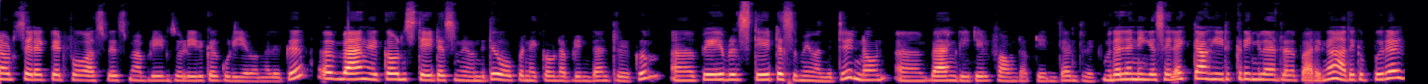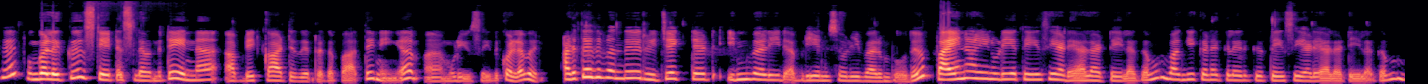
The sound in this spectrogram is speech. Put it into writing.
நாட் செலக்டட் ஃபார் அஸ்வெஸ்ம் அப்படின்னு சொல்லி இருக்கக்கூடியவங்களுக்கு பேங்க் அக்கௌண்ட் ஸ்டேட்டஸுமே வந்துட்டு ஓப்பன் அக்கௌண்ட் அப்படின்னு தான் இருக்கும் பேபிள் ஸ்டேட்டஸுமே வந்துட்டு நோன் பேங்க் டீட்டெயில் ஃபவுண்ட் அப்படின்னு தான் இருக்கு முதல்ல நீங்கள் செலக்ட் ஆகி இருக்கிறீங்களான்றதை பாருங்க. அதுக்கு பிறகு உங்களுக்கு ஸ்டேட்டஸில் வந்துட்டு என்ன அப்டேட் காட்டுதுன்றதை பார்த்து நீங்கள் முடிவு செய்து கொள்ள வேண்டும். அடுத்தது வந்து ரிஜெக்டட் இன்வெலிட் அப்படின்னு சொல்லி வரும்போது பயனாளியினுடைய தேசிய அடையாள அட்டை இலக்கமும் வங்கி கணக்கில் இருக்கிற தேசிய அடையாள அட்டை இலக்கமும்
